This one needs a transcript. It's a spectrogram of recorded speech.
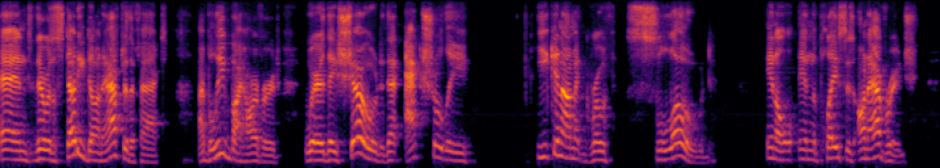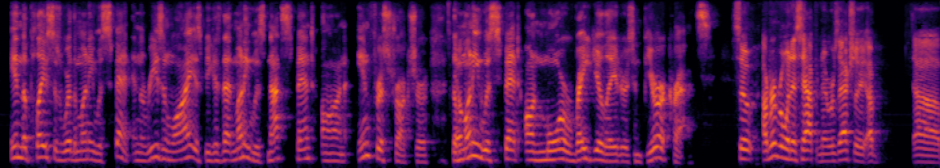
and there was a study done after the fact, I believe by Harvard, where they showed that actually economic growth slowed in a, in the places on average in the places where the money was spent and the reason why is because that money was not spent on infrastructure the Yep. money was spent on more regulators and bureaucrats So I remember when this happened. There was actually a, uh,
